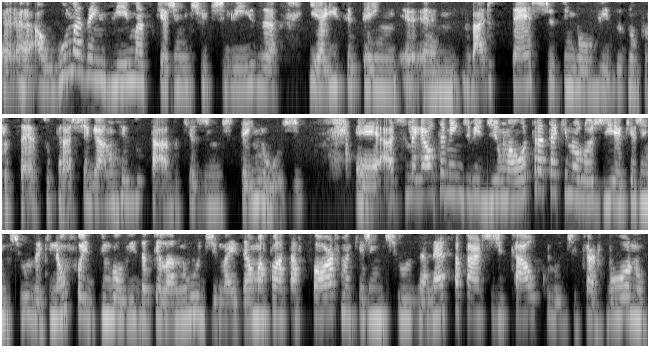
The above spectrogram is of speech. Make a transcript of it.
é, algumas enzimas que a gente utiliza, e aí você tem é, vários testes envolvidos no processo para chegar no resultado que a gente tem hoje. É, acho legal também dividir uma outra tecnologia tecnologia que a gente usa, que não foi desenvolvida pela NUD, mas é uma plataforma que a gente usa nessa parte de cálculo de carbono,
